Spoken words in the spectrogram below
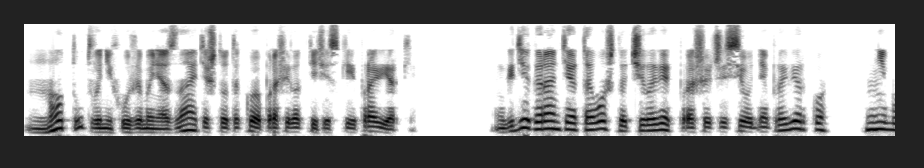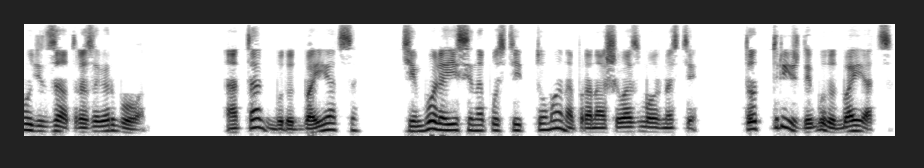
Ну, тут вы не хуже меня знаете, что такое профилактические проверки. Где гарантия того, что человек, прошедший сегодня проверку, не будет завтра завербован? А так будут бояться, тем более если напустить тумана про наши возможности, то трижды будут бояться.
